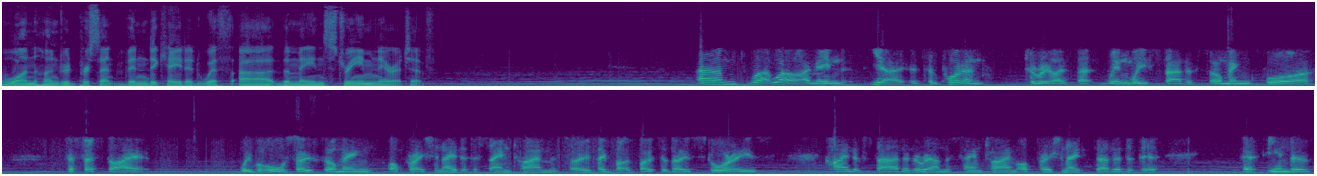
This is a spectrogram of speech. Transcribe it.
100% vindicated with uh, the mainstream narrative. Um, well, well, I mean, yeah, it's important to realize that when we started filming for the Fifth Eye, we were also filming Operation 8 at the same time. And so they, both of those stories kind of started around the same time. Operation 8 started at the at end of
